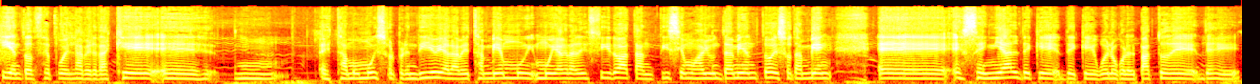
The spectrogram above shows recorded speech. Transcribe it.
Y entonces, pues la verdad es que eh, mm, estamos muy sorprendidos y a la vez también muy, muy agradecidos a tantísimos ayuntamientos. Eso también eh, es señal de que, de que, bueno, con el pacto de- de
